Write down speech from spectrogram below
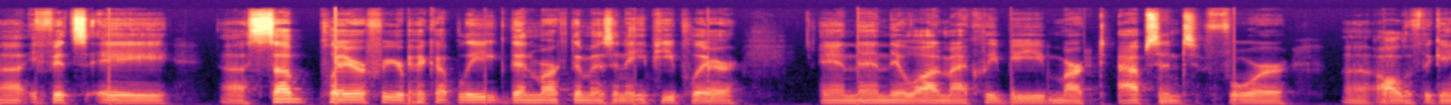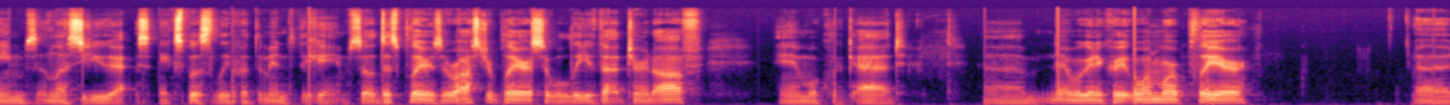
Uh, if it's a, a sub player for your pickup league, then mark them as an AP player and then they will automatically be marked absent for uh, all of the games unless you explicitly put them into the game. So this player is a roster player, so we'll leave that turned off and we'll click add. Um, now we're going to create one more player. Uh,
